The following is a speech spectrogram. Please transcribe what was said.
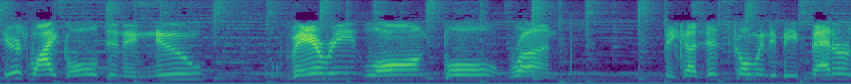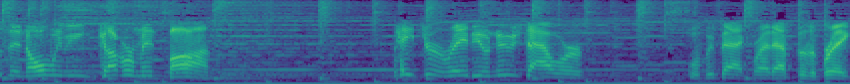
Here's why gold's in a new, very long bull run because it's going to be better than owning government bonds." Patriot Radio News Hour. We'll be back right after the break.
